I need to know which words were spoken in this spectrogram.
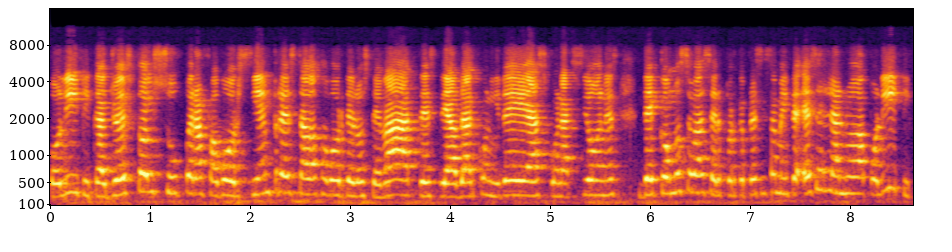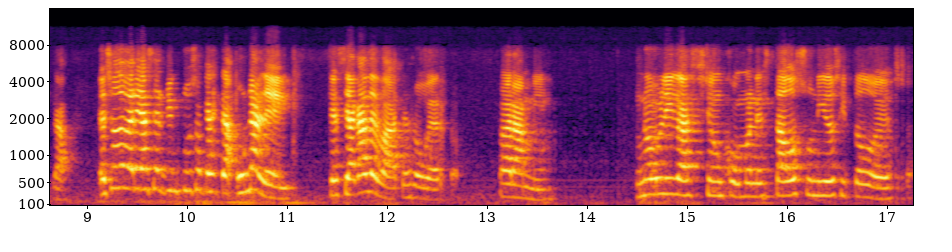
política. Yo estoy súper a favor, siempre he estado a favor de los debates, de hablar con ideas, con acciones, de cómo se va a hacer, porque precisamente esa es la nueva política. Eso debería ser incluso que hasta una ley, que se haga debate, Roberto, para mí una obligación como en Estados Unidos y todo eso.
